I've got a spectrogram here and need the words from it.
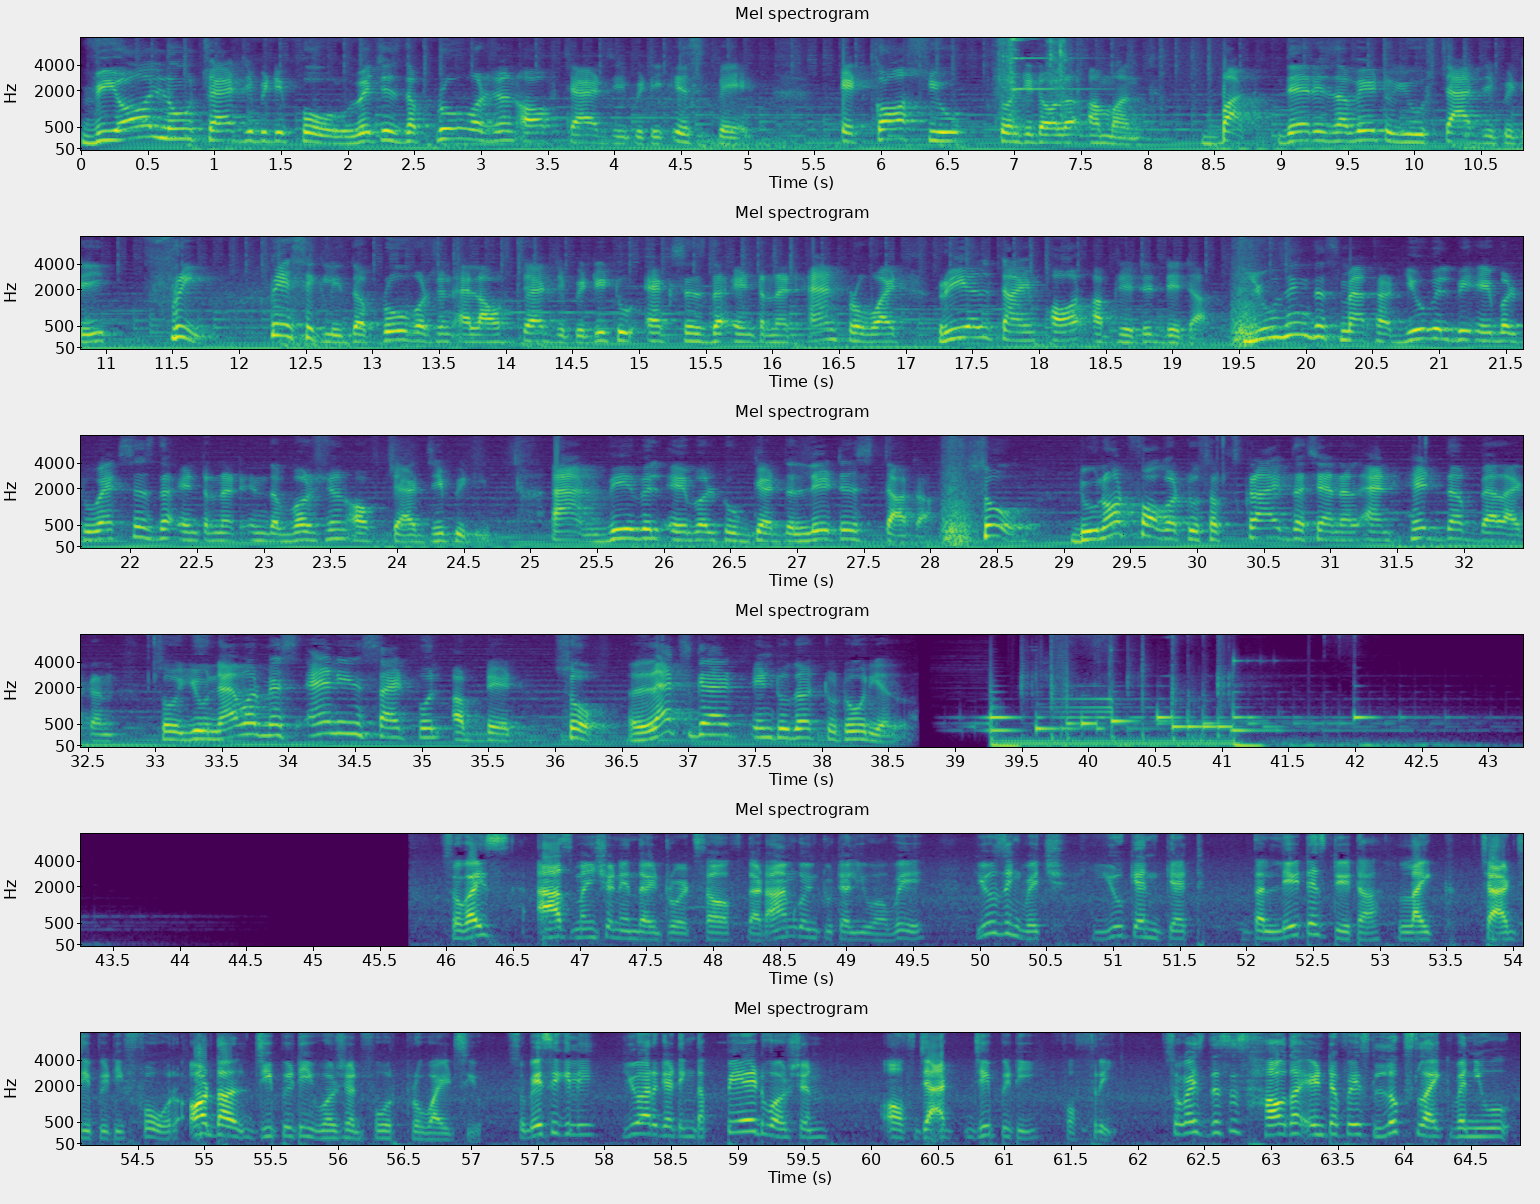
We all know ChatGPT 4, which is the pro version of ChatGPT, is paid. It costs you $20 a month. But there is a way to use ChatGPT free. Basically, the pro version allows ChatGPT to access the internet and provide real-time or updated data. Using this method, you will be able to access the internet in the version of ChatGPT and we will able to get the latest data. So, do not forget to subscribe the channel and hit the bell icon so you never miss any insightful update. So let's get into the tutorial. So guys, as mentioned in the intro itself that I'm going to tell you a way using which you can get the latest data like ChatGPT 4 or the GPT version 4 provides you. So basically you are getting the paid version of ChatGPT for free. So guys this is how the interface looks like when you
